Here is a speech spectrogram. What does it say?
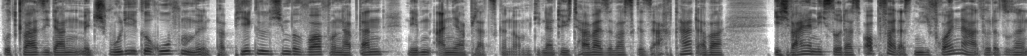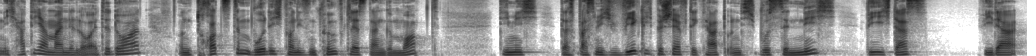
wurde quasi dann mit Schwuli gerufen, mit Papierkügelchen beworfen und habe dann neben Anja Platz genommen, die natürlich teilweise was gesagt hat, aber ich war ja nicht so das Opfer, das nie Freunde hatte oder so, sondern ich hatte ja meine Leute dort und trotzdem wurde ich von diesen Fünfklässlern gemobbt, die mich, das, was mich wirklich beschäftigt hat und ich wusste nicht, wie ich das wieder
